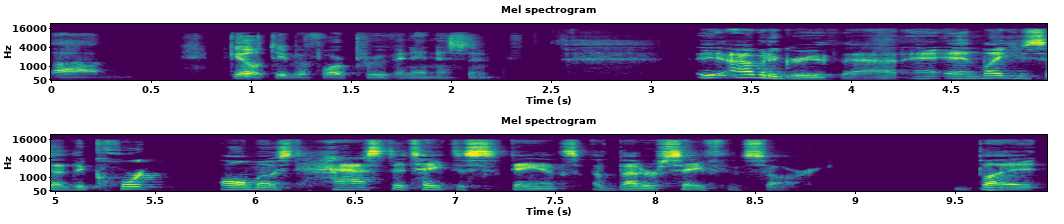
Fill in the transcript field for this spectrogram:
um, guilty before proven innocent. I would agree with that. And, and like you said, the court almost has to take the stance of better safe than sorry. But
